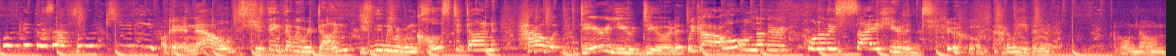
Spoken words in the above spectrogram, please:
Look at this absolute cutie. Okay, and now, did you think that we were done? Did you think we were even close to done? How dare you, dude? We got a whole nother, whole nother side here to do. How do we even, oh no.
